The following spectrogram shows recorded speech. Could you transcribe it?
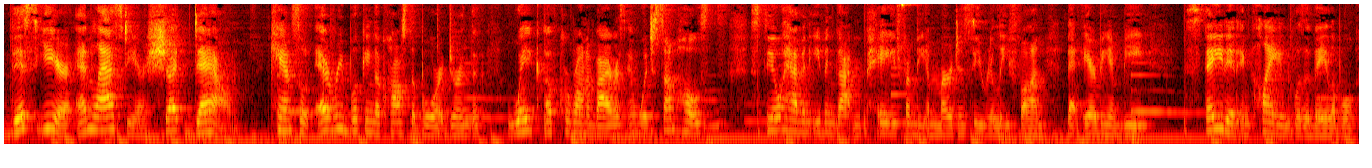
this year and last year shut down, canceled every booking across the board during the wake of coronavirus, in which some hosts still haven't even gotten paid from the emergency relief fund that Airbnb stated and claimed was available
